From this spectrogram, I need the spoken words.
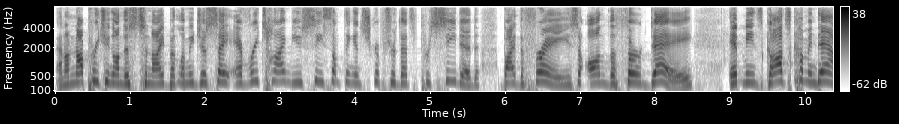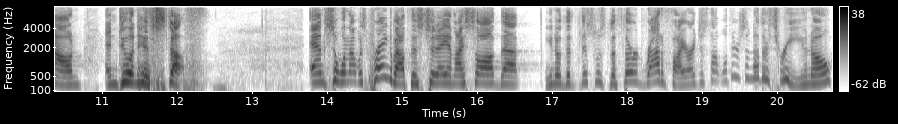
And I'm not preaching on this tonight, but let me just say every time you see something in Scripture that's preceded by the phrase on the third day, it means God's coming down and doing his stuff. And so when I was praying about this today and I saw that, you know, that this was the third ratifier, I just thought, well, there's another three, you know?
